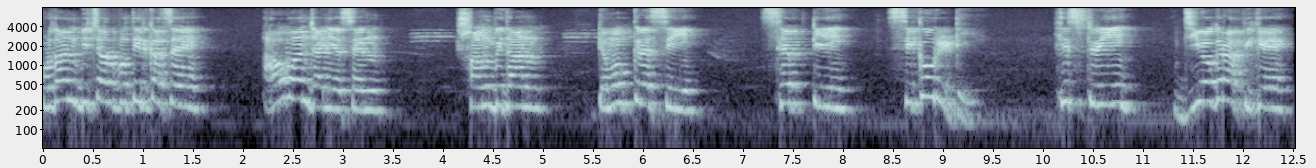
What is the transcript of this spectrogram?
প্রধান বিচারপতির কাছে আহ্বান জানিয়েছেন, সংবিধান, ডেমোক্রেসি, সেফটি সিকিউরিটি, হিস্ট্রি, জিওগ্রাফিকে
